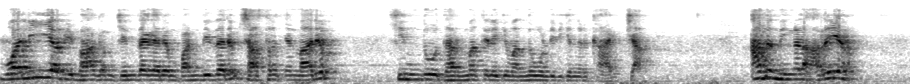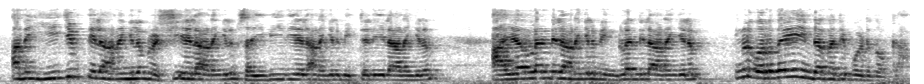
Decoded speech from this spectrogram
വലിയ വിഭാഗം ചിന്തകരും പണ്ഡിതരും ശാസ്ത്രജ്ഞന്മാരും ഹിന്ദു ധർമ്മത്തിലേക്ക് വന്നുകൊണ്ടിരിക്കുന്ന ഒരു കാഴ്ച. അത് നിങ്ങൾ അറിയണം. അത് ഈജിപ്തിലാണെങ്കിലും റഷ്യയിലാണെങ്കിലും സൈബീരിയയിലാണെങ്കിലും ഇറ്റലിയിലാണെങ്കിലും അയർലൻഡിലാണെങ്കിലും ഇംഗ്ലണ്ടിലാണെങ്കിലും നിങ്ങൾ വെറുതെ ഇന്റർനെറ്റിൽ പോയിട്ട് നോക്കാം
